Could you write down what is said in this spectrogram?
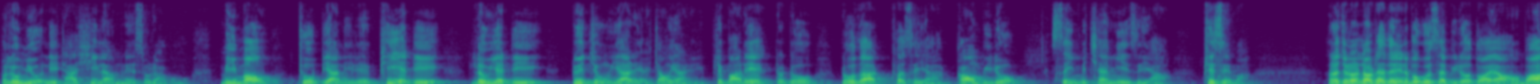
ဘယ်လိုမျိုးအနေအထားရှိလာမလဲဆိုတာကိုမိမောင်းထိုးပြနေတဲ့ဖြစ်ရက်တွေလောက်ရက်တွေတွေ့ကြုံရတဲ့အကြောင်းအရာတွေဖြစ်ပါတယ်တော်တော်ဒေါသထွက်စရာကောင်းပြီးတော့စိတ်မချမ်းမြေ့စရာဖြစ်စင်ပါအဲ့တော့ကျွန်တော်နောက်ထပ်သတင်းတစ်ပုဒ်ကိုဆက်ပြီးတော့သွားရအောင်ပါ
